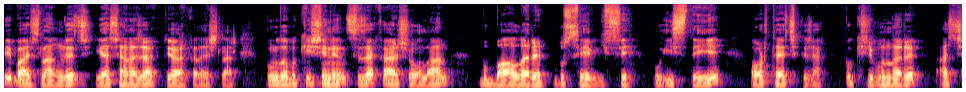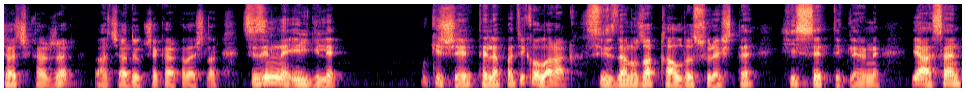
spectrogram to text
bir başlangıç yaşanacak diyor arkadaşlar. Burada bu kişinin size karşı olan bu bağları, bu sevgisi, bu isteği ortaya çıkacak. Bu kişi bunları açığa çıkaracak ve açığa dökecek arkadaşlar. Sizinle ilgili bu kişi telepatik olarak sizden uzak kaldığı süreçte hissettiklerini ya sen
